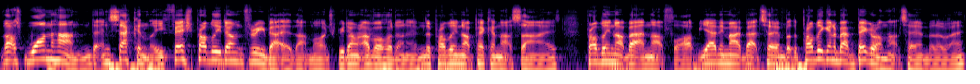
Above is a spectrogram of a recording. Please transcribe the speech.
that's one hand. And secondly, fish probably don't three bet it that much. We don't have a HUD on him. They're probably not picking that size. Probably not betting that flop. Yeah, they might bet turn, but they're probably going to bet bigger on that turn, by the way.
